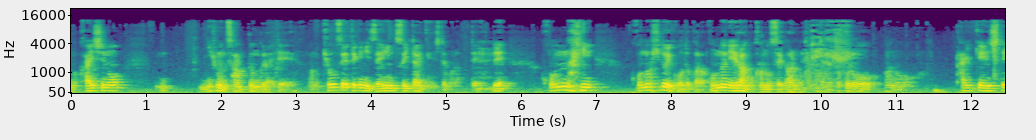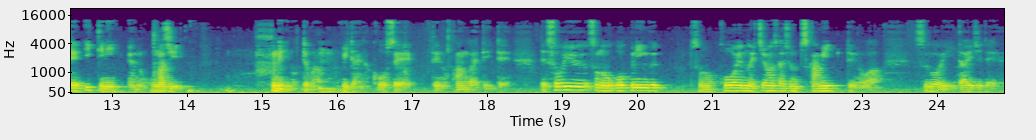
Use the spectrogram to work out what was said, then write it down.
その開始の2分3分ぐらいで、あの強制的に全員追体験してもらって、うんで、こんなに、このひどいコードからこんなにエラーの可能性があるのかみたいなところを、あの、体験して一気にあの同じ船に乗ってもらううんみたいな構成っていうのを考えていて、で、そういうそのオープニング、その公演の一番最初のつかみっていうのは、すごい大事で、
